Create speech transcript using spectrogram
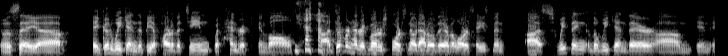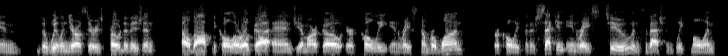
It was a, uh, a good weekend to be a part of a team with Hendrick involved. Yeah. Uh, different Hendrick Motorsports, no doubt, over there, but Loris Hezemans uh, sweeping the weekend there um, in, in the Whelen Euro Series Pro Division. Held off Nicola Rocca and Gianmarco Ercoli in race number one. Ercoli finished second in race two, and Sebastiaan Bleekemolen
